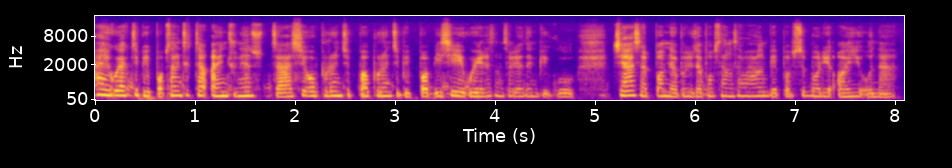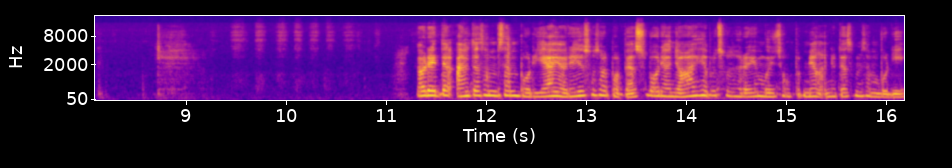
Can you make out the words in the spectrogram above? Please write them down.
하이고 약지 비법상 직작 아인 중의 숫자 시고 불은 집법 불은 집비법 이시이고 예를 상설 여등 비구 지하설법 여부유자법 상사화항 비법 수보리 어이 오나. 열애등 안유대 삼삼보리야 열애 소설법이야. 수보리한 여하 해부 소설의 무유정법명 안유대 삼삼보리.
